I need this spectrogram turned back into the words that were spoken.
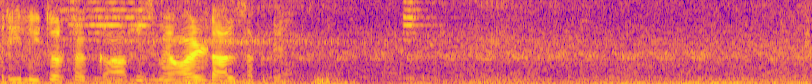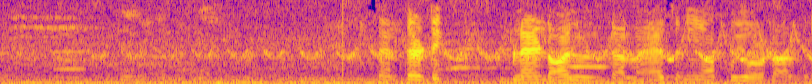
थ्री लीटर तक आप इसमें ऑयल डाल सकते हैं। सिंथेटिक ब्लेंड ऑयल डालना है, ऐसे नहीं आप कोई और डाल दें।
